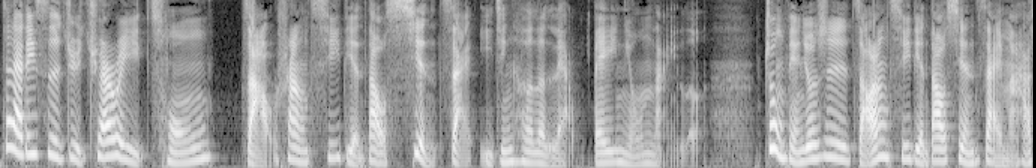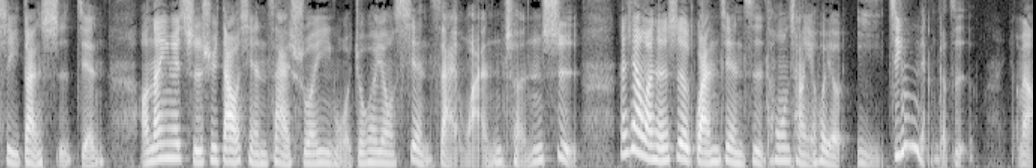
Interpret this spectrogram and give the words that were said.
再来第四句，Cherry 从早上七点到现在已经喝了两杯牛奶了。重点就是早上七点到现在嘛，它是一段时间哦。那因为持续到现在，所以我就会用现在完成式。那现在完成式的关键字通常也会有已经两个字，有没有？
